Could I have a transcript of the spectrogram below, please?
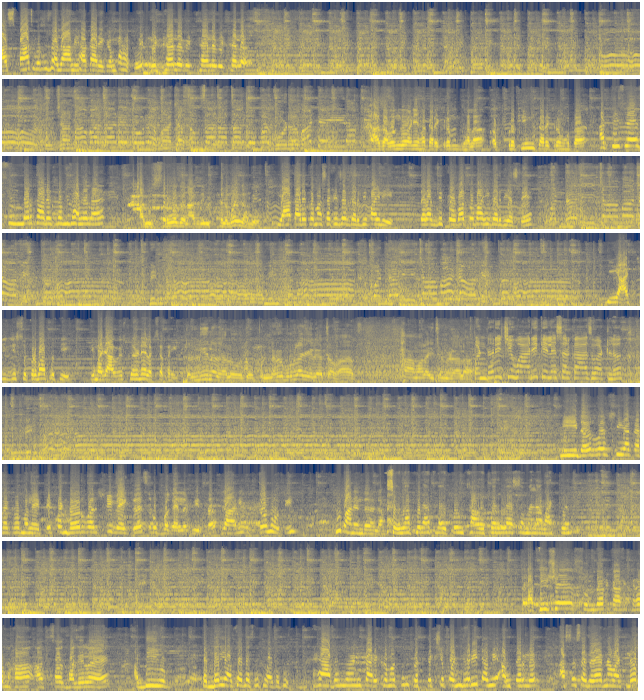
आज पाच वर्ष झालं आम्ही हा कार्यक्रम पाहतोय. विठ्ठल विठ्ठल विठ्ठल. ओ तुझ्या नावाचा रे दोर माझ्या संसाराचा गोफा गोड वाटे इडा आज अभंगवाणी हा कार्यक्रम झाला अप्रतिम कार्यक्रम होता. अतिशय सुंदर कार्यक्रम झालेला आहे. आम्ही सर्वजण अगदी विठ्ठलमय झालो. या कार्यक्रमासाठी जर गर्दी पाहिली तर अगदी तोबा तोबा ही गर्दी असते. पंढरीच्या माझ्या पंढरीच्या माझ्या विठ्ठला. ही आजची जी सुप्रभात होती ती माझ्या अविस्मरणीय लक्षात राहील. तल्लीन झालो होतो. पंढरपूरला गेल्याचा भाव हा आम्हाला इथे मिळाला. पंढरीची वारी केल्यासारखं आज वाटलं. मी दरवर्षी या कार्यक्रमाला येते पण दरवर्षी वेगळंच रूप बघायला मिळतं. गाणी उत्तम होती खूप आनंद झाला. सोलापुरात वैकुंठ उतरलं असं मला वाटलं. अतिशय सुंदर कार्यक्रम हा आजचा झालेला आहे. अगदी पंढरी अवतरल्यासारखी वाटत होती. ह्या अभंग आणि कार्यक्रमातून प्रत्यक्ष पंढरीत आम्ही अवतरलो असं सगळ्यांना वाटलं.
